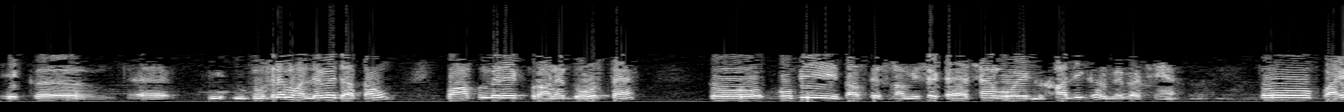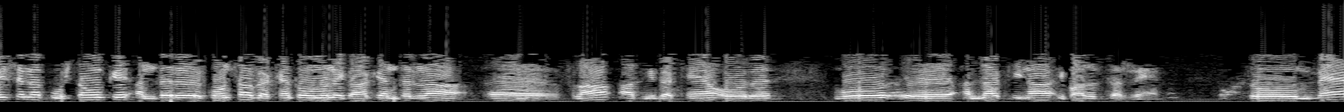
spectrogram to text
ایک دوسرے محلے میں جاتا ہوں۔ وہاں پہ میرے ایک پرانے دوست ہیں۔ تو وہ بھی دعوت اسلامی سے اٹیچ ہیں۔ وہ ایک خالی گھر میں بیٹھے ہیں۔ تو باہر سے میں پوچھتا ہوں کہ اندر کون سا بیٹھے ہیں تو انہوں نے کہا کہ اندر نا فلاں آدمی بیٹھے ہیں اور وہ اللہ کی نا عبادت کر رہے ہیں۔ تو میں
